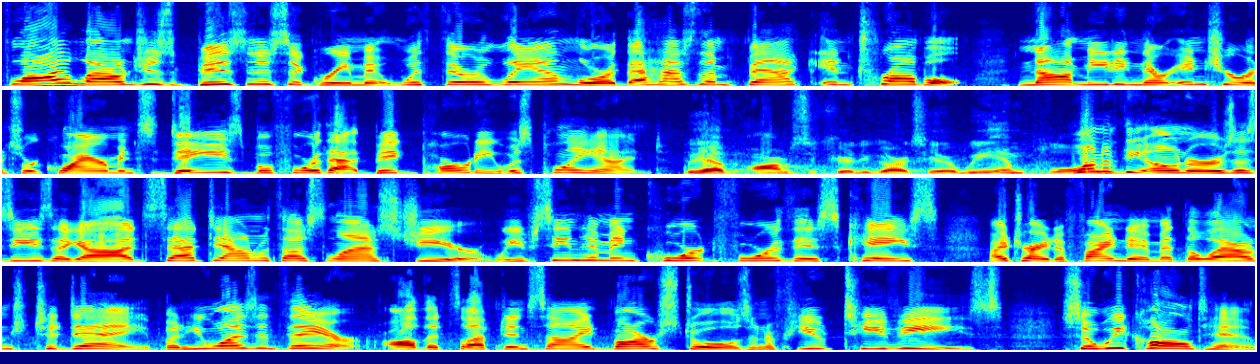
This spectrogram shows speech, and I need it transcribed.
Fly Lounge's business agreement with their landlord that has them back in trouble, not meeting their insurance requirements days before that big party was planned. We have armed security guards here. We employ. One of the owners, Aziz Ayad, sat down with us last year. We've seen him in court for this case. I tried to find him at the lounge today, but he wasn't there. All that's left inside bar stools and a few TVs. So we called him.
